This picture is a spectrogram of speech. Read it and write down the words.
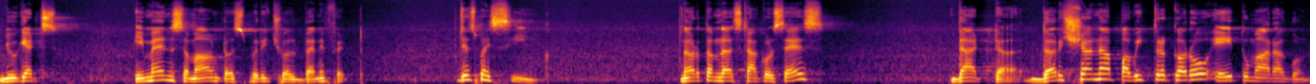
You get immense amount of spiritual benefit just by seeing. Narottam Das Thakur says that uh, darshana pavitra karo e tumara gun.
